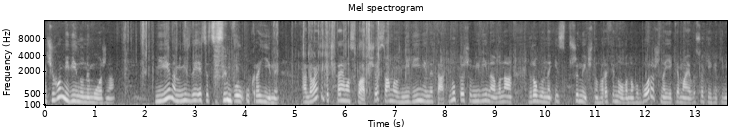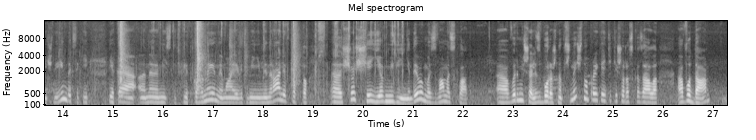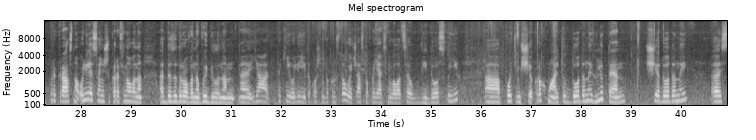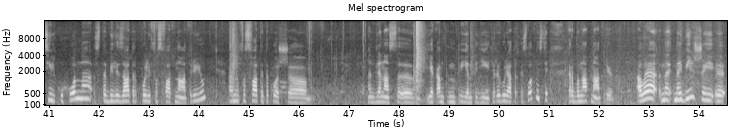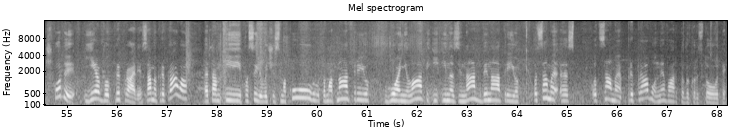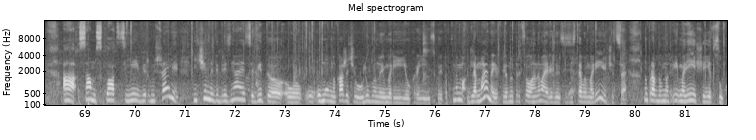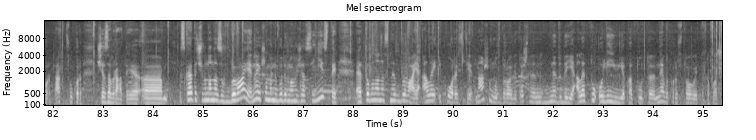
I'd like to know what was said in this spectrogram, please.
А чого мівіну не можна? Мівіна, мені здається, це символ України. А давайте почитаємо склад. Що саме в мівіні не так? Ну, то, що мівіна вона зроблена із пшеничного рафінованого борошна, яке має високий глікемічний індекс, який, яке е, не містить клітковини, не має вітамінів, мінералів. Тобто, е, що ще є в мівіні? Дивимось з вами склад. Е, Вермішель з борошна пшеничного, про яке я тільки що розказала, вода прекрасна, олія соняшника рафінована, е, дезодорована, вибілена. Е, Я такі олії також не використовую, часто пояснювала це в відео своїх. Е, Потім ще крохмаль тут доданий, глютен ще доданий, сіль кухонна, стабілізатор, поліфосфат натрію. Ну, фосфати також для нас як антинутрієнти діють, регулятор кислотності, карбонат натрію. Але найбільшої е, шкоди є в приправі. Саме приправа е, там і посилювачі смаку, глутамат натрію, гуанілат, і інозінат динатрію. От саме е, с- От саме приправу не варто використовувати, а сам склад цієї вірмішелі нічим не відрізняється від е, умовно кажучи, улюбленої Марії української. Тобто нема для мене, як для нутриціолога, немає різниці зі стеви Марією чи це. Ну правда, в Марії ще є цукор, так цукор ще забрати. Е, сказати, чи воно нас вбиває. Ну, якщо ми не будемо його зараз їсти, е, то воно нас не вбиває, але і користі нашому здоров'ю точно не- додає. Але ту олію, яка тут не використовуйте також.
